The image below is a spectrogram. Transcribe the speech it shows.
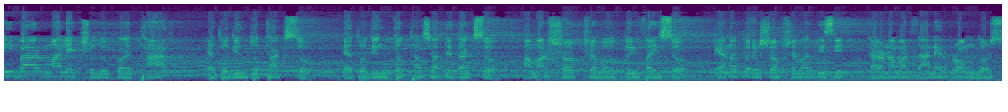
এইবার মালিক শুধু কয়, থাক এতদিন তো থাকছো, এতদিন তো সাথে থাকছো, আমার সব সেবাও তুই পাইছো। কেন তোরে সব সেবা দিছি? কারণ আমার ধানের রং ধরছ,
